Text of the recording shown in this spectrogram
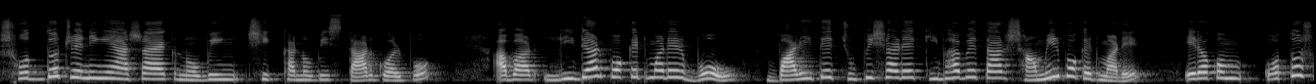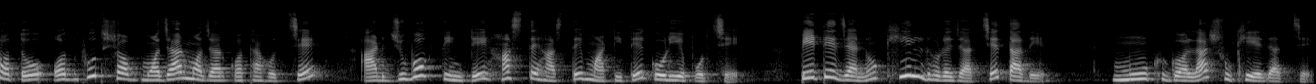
সদ্য ট্রেনিংয়ে আসা এক নবীন শিক্ষানবিশ তার গল্প। আবার লিডার পকেটমারের বউ বাড়িতে চুপিসারে কীভাবে তার স্বামীর পকেট মারে? এরকম কত শত অদ্ভুত সব মজার মজার কথা হচ্ছে আর যুবক তিনটে হাসতে হাসতে মাটিতে গড়িয়ে পড়ছে। পেটে যেন খিল ধরে যাচ্ছে তাদের। মুখ গলা শুকিয়ে যাচ্ছে।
